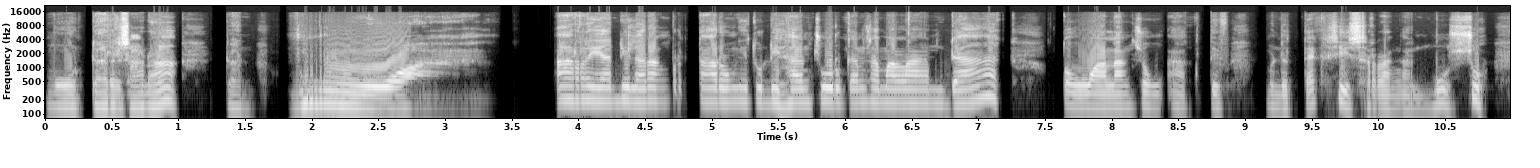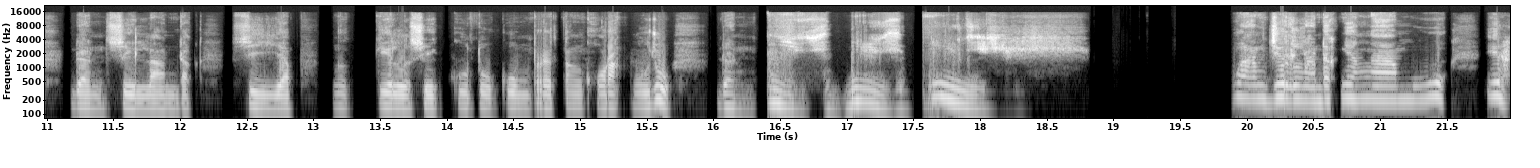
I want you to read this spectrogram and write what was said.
mudar sana dan wah. Area dilarang bertarung itu dihancurkan sama landak. Toa langsung aktif mendeteksi serangan musuh dan si landak siap ngekill si kutu kumpret tengkorak wuju dan bus bus bus. Wanjir landaknya ngamuk. Ya,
